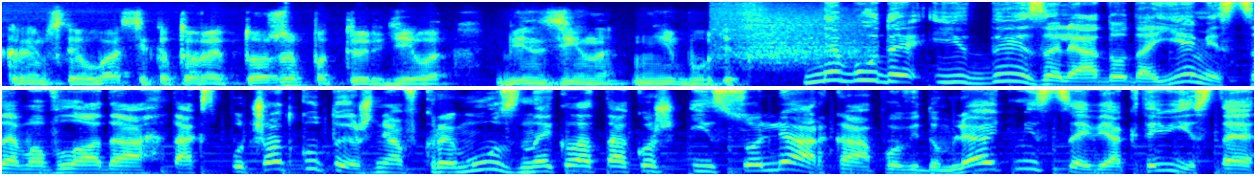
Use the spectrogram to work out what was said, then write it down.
крымской власти, которая тоже подтвердила, бензина не будет. Не буде і дизеля, додає місцева влада. Так, з початку тижня в Криму зникла також і солярка. Повідомляють місцеві активісти.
